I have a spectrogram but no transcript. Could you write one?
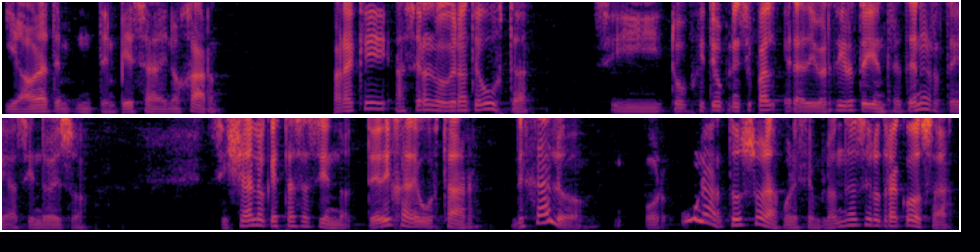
y ahora te, te empieza a enojar, ¿para qué hacer algo que no te gusta? Si tu objetivo principal era divertirte y entretenerte haciendo eso. Si ya lo que estás haciendo te deja de gustar, déjalo. Por una, dos horas, por ejemplo. Anda a hacer otra cosa.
